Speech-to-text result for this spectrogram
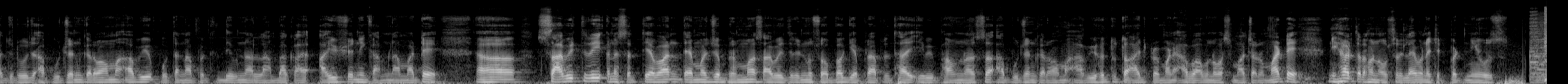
આજરોજ આ પૂજન કરવામાં આવ્યું. પોતાના પતિદેવના લાંબા આયુષ્યની કામના માટે સાવિત્રી અને સત્યવાન તેમજ બ્રહ્મ સાવિત્રીનું સૌભાગ્ય પ્રાપ્ત થાય એવી ભાવના આ પૂજન કરવામાં આવ્યું હતું. તો આજ પ્રમાણે આવા અવનવા સમાચારો માટે નિહાળતા રહો નવસારી લાઈવ અને ચટપટ ન્યૂઝ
